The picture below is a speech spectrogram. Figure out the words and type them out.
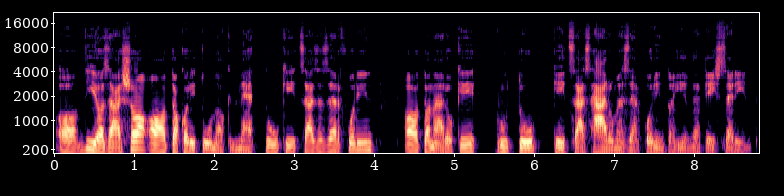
A díjazása a takarítónak nettó 200 ezer forint, a tanároké bruttó 203 ezer forint a hirdetés szerint.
